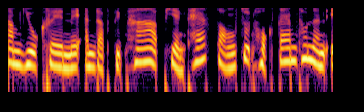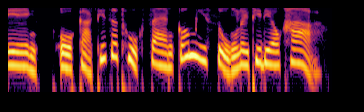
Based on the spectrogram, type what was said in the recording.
นำยูเครนในอันดับ 15 เพียงแค่ 2.6 แต้มเท่านั้นเอง โอกาสที่จะถูกแซงก็มีสูงเลยทีเดียวค่ะ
